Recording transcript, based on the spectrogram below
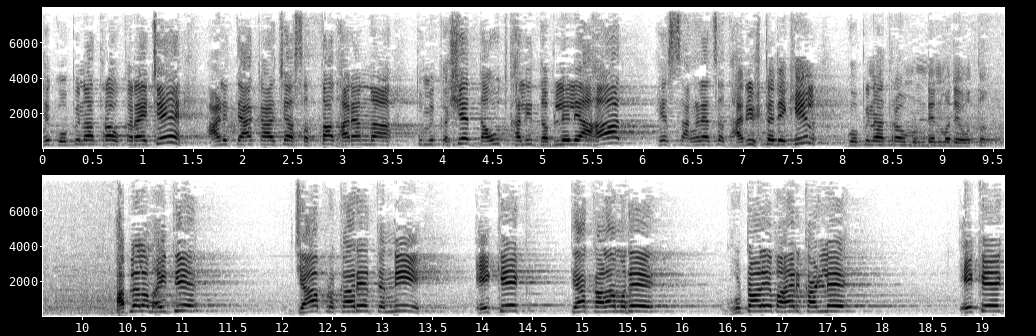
हे गोपीनाथराव करायचे. आणि त्या काळच्या सत्ताधाऱ्यांना तुम्ही कसे दाऊद खाली दबलेले आहात हे सांगण्याचं धारिष्ट देखील गोपीनाथराव मुंडेंमध्ये होतं. आपल्याला माहितीये ज्या प्रकारे त्यांनी एक एक त्या काळामध्ये घोटाळे बाहेर काढले एक एक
